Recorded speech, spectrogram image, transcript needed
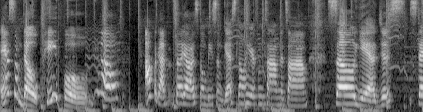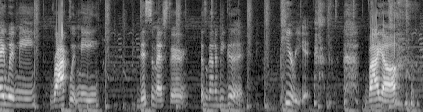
and some dope people. You know, I forgot to tell y'all it's gonna be some guests on here from time to time. So yeah, just stay with me, rock with me. This semester is gonna be good. Period. Bye y'all.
